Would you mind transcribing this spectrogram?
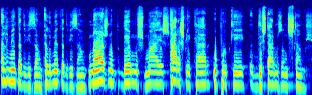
Alimenta a divisão. Alimenta a divisão visão. Nós não podemos mais estar a explicar o porquê de estarmos onde estamos,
